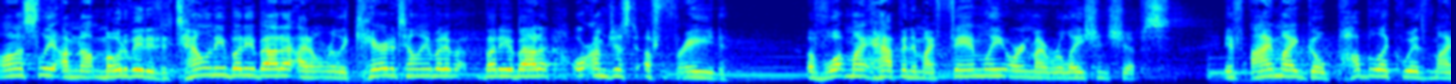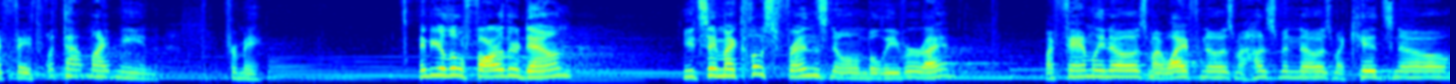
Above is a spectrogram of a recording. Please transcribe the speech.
honestly, I'm not motivated to tell anybody about it. I don't really care to tell anybody about it, or I'm just afraid of what might happen in my family or in my relationships if I might go public with my faith, what that might mean for me. Maybe you're a little farther down. You'd say, My close friends know I'm a believer, right? My family knows, my wife knows, my husband knows, my kids know.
